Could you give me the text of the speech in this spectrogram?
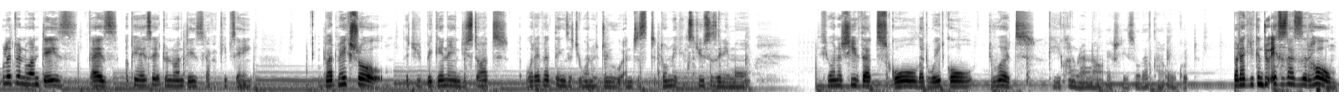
bullet 21 days, guys. Okay, I say 21 days, like I keep saying, but make sure that you begin and you start whatever things that you want to do and just don't make excuses anymore. If you want to achieve that goal, that weight goal, do it. Okay, you can't run now actually, so that's kind of awkward. But like you can do exercises at home.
